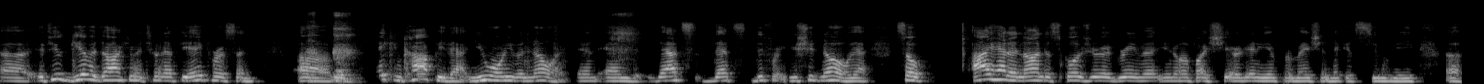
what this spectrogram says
uh, if you give a document to an FDA person, uh, they can copy that and you won't even know it. And, and that's, that's different. You should know that. So I had a non-disclosure agreement. You know, if I shared any information, they could sue me. Uh,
